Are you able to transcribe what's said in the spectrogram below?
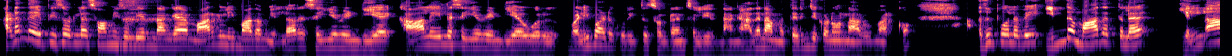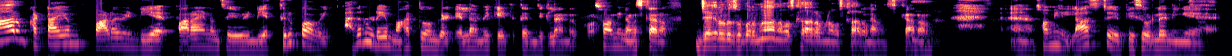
கடந்த எபிசோடில் சுவாமி சொல்லியிருந்தாங்க மார்கழி மாதம் எல்லாரும் செய்ய வேண்டிய காலையில் செய்ய வேண்டிய ஒரு வழிபாடு குறித்து சொல்கிறேன்னு சொல்லியிருந்தாங்க. அதை நாம் தெரிஞ்சுக்கணும்னு ஆர்வமாக இருக்கும். அது போலவே இந்த மாதத்தில் எல்லாரும் கட்டாயம் பாட வேண்டிய பாராயணம் செய்ய வேண்டிய திருப்பாவை அதனுடைய மகத்துவங்கள் எல்லாமே கேட்டு தெரிஞ்சுக்கலாம்னு இருக்கோம். சுவாமி நமஸ்காரம். ஜெகரோட சுப்பரனா நமஸ்காரம் நமஸ்காரம். நமஸ்காரம். சுவாமி லாஸ்ட் எபிசோட்ல நீங்க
